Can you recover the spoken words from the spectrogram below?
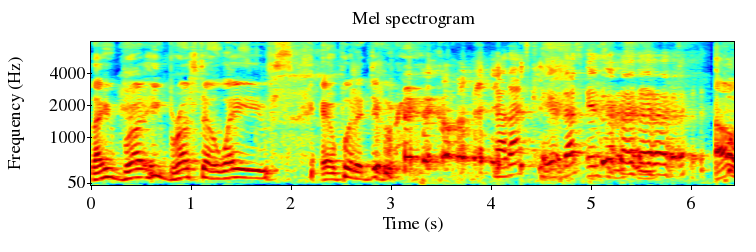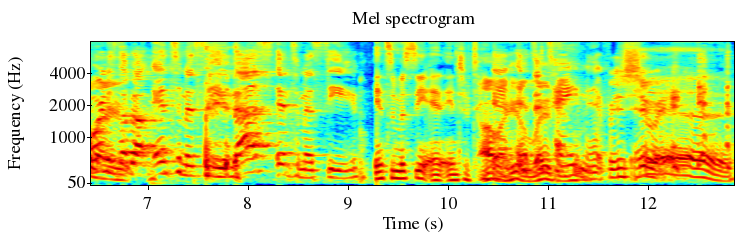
like he br- he brushed her waves and put a do rag. Now that's care. That's intimacy. I Porn like, is about intimacy. That's intimacy intimacy and entertainment. he and entertainment for sure. Yeah.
